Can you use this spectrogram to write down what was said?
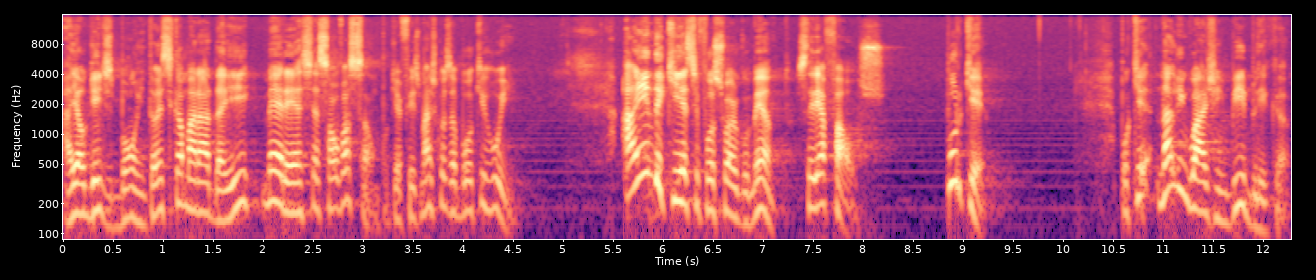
Aí alguém diz: bom, então esse camarada aí merece a salvação, porque fez mais coisa boa que ruim. Ainda que esse fosse o argumento, seria falso. Por quê? Porque na linguagem bíblica,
